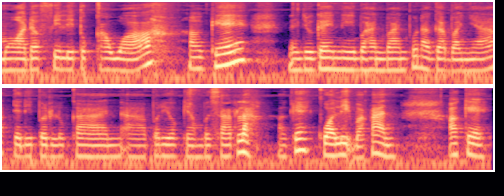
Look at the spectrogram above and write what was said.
Mau ada feel itu kawah. Okey. Dan juga ini bahan-bahan pun agak banyak. Jadi perlukan uh, periuk yang besar lah. Okey. Kuali bahkan. Okey.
